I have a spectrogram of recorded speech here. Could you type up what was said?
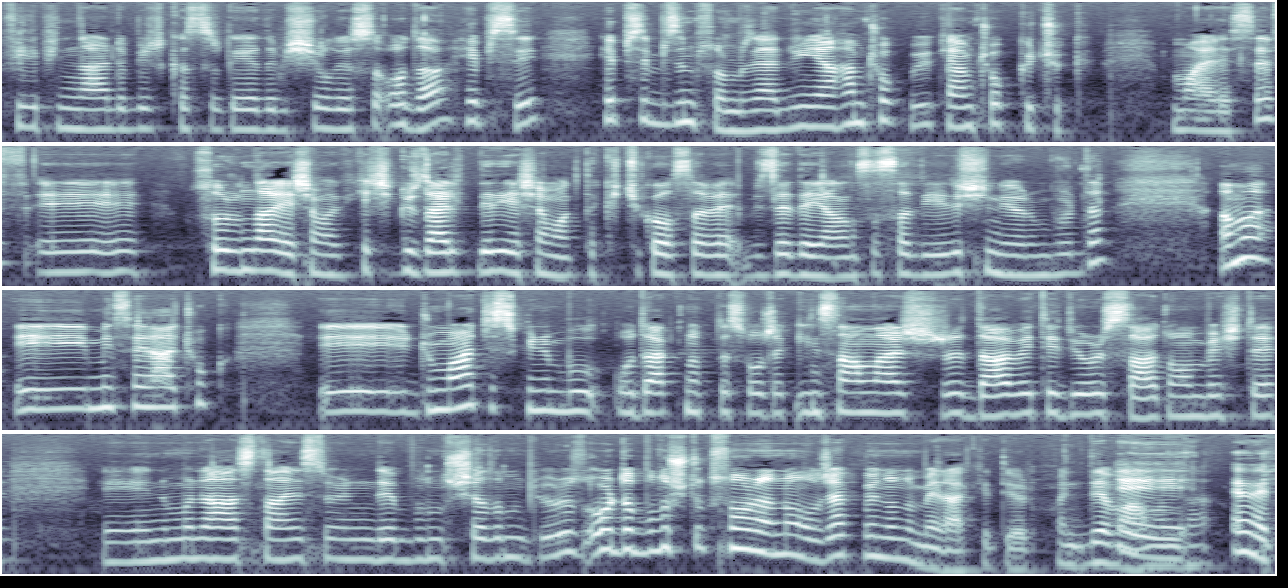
Filipinler'de bir kasırga ya da bir şey oluyorsa o da hepsi hepsi bizim sorumuz. Yani dünya hem çok büyük hem çok küçük maalesef. E, sorunlar yaşamak, keşke güzellikleri yaşamakta küçük olsa ve bize de yansısa diye düşünüyorum burada. Ama e, mesela çok e, cumartesi günü bu odak noktası olacak insanları davet ediyoruz saat 15'te e, numara hastanesi önünde buluşalım diyoruz. Orada buluştuk sonra ne olacak ben onu merak ediyorum. Hani devamında. Ee, evet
